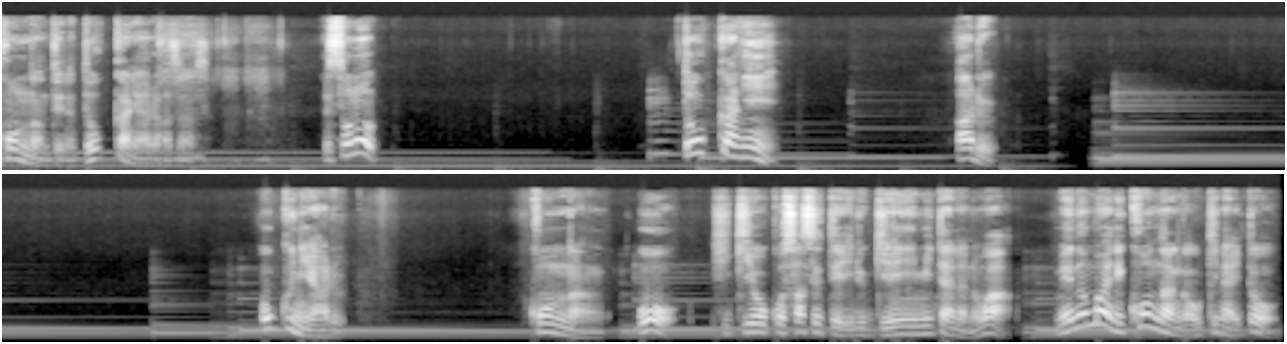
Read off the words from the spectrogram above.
困難っていうのはどっかにあるはずなんです。でその、どっかにある、奥にある困難を引き起こさせている原因みたいなのは、目の前に困難が起きないと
